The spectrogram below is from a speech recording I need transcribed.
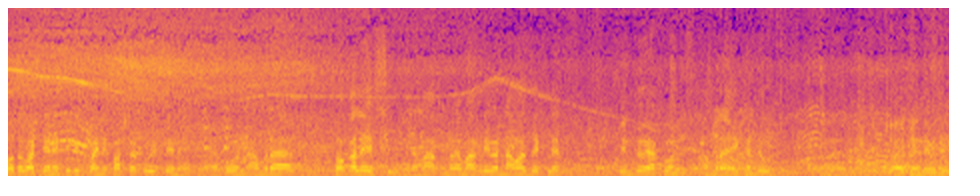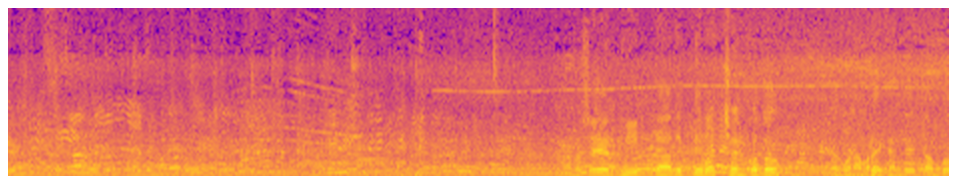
গতবার ট্রেনের টিকিট পাইনি পাঁচটা কুড়ি ট্রেনে। এখন আমরা সকালে এসেছি। মানে আপনারা মাগরিবের নামাজ দেখলেন। কিন্তু এখন আমরা এখান থেকে উঠি চ উঠে যায় মানুষের ভিড়টা দেখতে পাচ্ছেন কত। এখন আমরা এখান থেকে চাপবো।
